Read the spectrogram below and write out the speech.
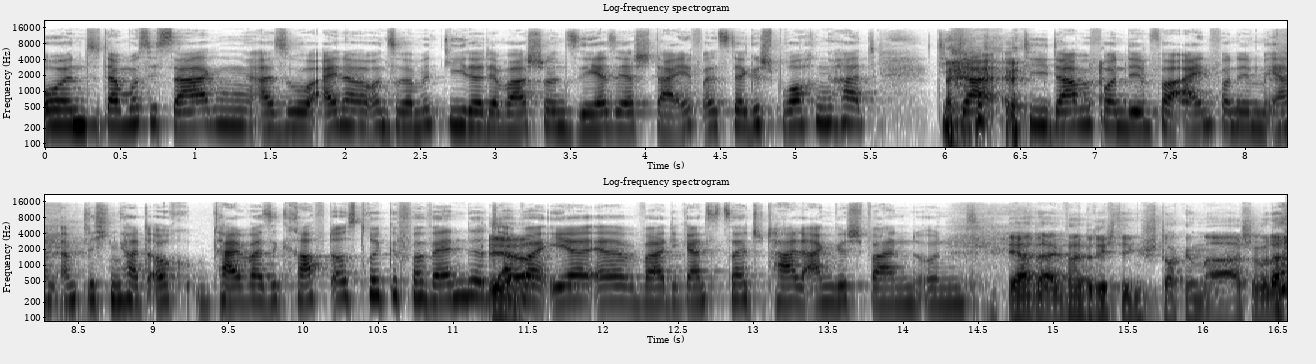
Und da muss ich sagen, also einer unserer Mitglieder, der war schon sehr, sehr steif, als der gesprochen hat. Die, da die Dame von dem Verein, von dem Ehrenamtlichen, hat auch teilweise Kraftausdrücke verwendet, ja. aber er, er war die ganze Zeit total angespannt und. Er hatte einfach einen richtigen Stock im Arsch, oder?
